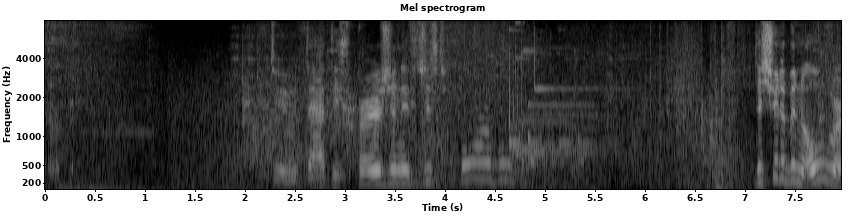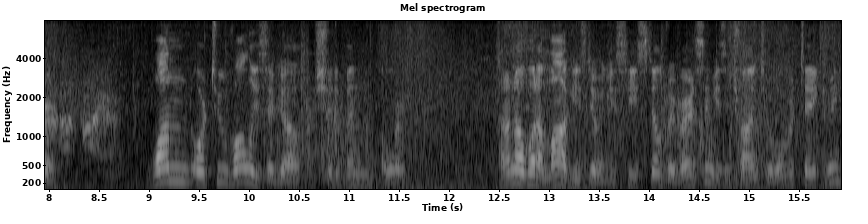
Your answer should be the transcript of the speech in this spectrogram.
Perfect. Dude, that dispersion is just horrible. This should have been over. One or two volleys ago. It should have been over. I don't know what Amagi's doing. Is he still reversing? Is he trying to overtake me?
